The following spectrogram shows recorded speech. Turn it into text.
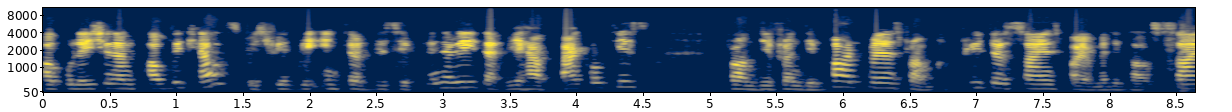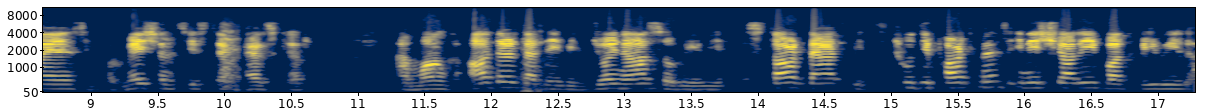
population and public health, which will be interdisciplinary, that we have faculties from different departments, from computer science, biomedical science, information system, healthcare, among others that they will join us. So we will start that with two departments initially, but we will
